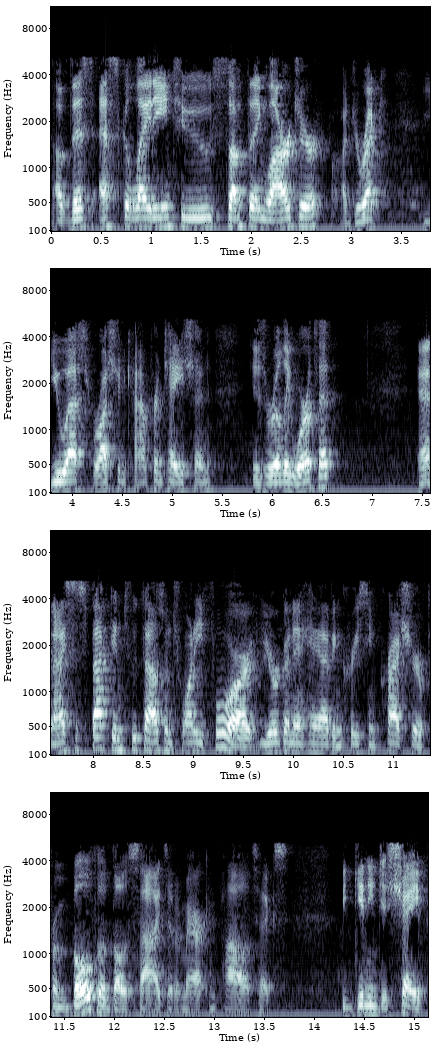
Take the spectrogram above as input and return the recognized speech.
of this escalating to something larger, a direct U.S. Russian confrontation, is really worth it. And I suspect in 2024, you're going to have increasing pressure from both of those sides of American politics beginning to shape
